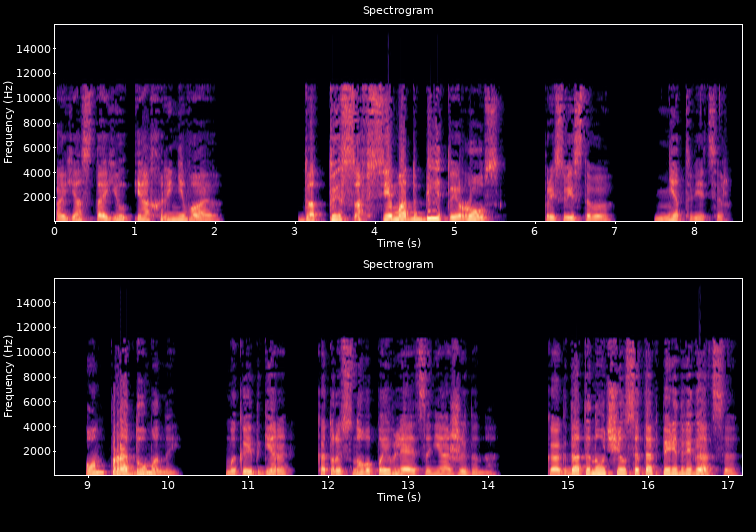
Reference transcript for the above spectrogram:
а я стою и охреневаю. «Да ты совсем отбитый, Рус!» — присвистываю. «Нет, ветер. Он продуманный», — мыкает Гера, который снова появляется неожиданно. «Когда ты научился так передвигаться?»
